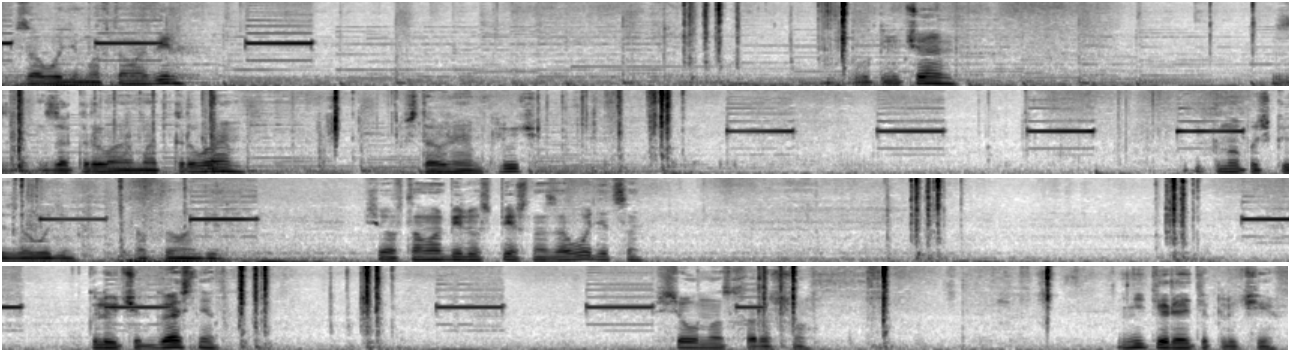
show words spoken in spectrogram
Заводим автомобиль. Выключаем. Закрываем, открываем. Вставляем ключ. И кнопочкой заводим автомобиль. Все, автомобиль успешно заводится. Ключик гаснет. Все у нас хорошо. Не теряйте ключи.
